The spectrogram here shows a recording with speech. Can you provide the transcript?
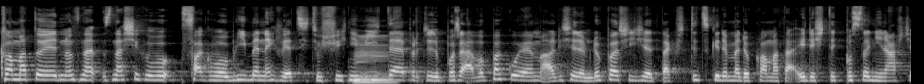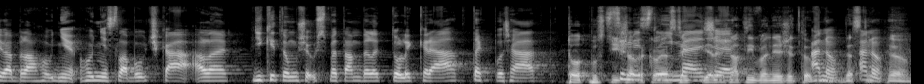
Klamato je jedno z, na, z našich fakt oblíbených věcí, což všichni Hmm. mm. víte, protože to pořád opakujeme, ale když jdeme do Paříže, tak vždycky jdeme do Klamata, i když teď poslední návštěva byla hodně, hodně slaboučká, ale díky tomu, že už jsme tam byli tolikrát, tak pořád To odpustíš si a takhle jasně myslíme, že- na té vlně, že to... ano, jasně, ano. Jo.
